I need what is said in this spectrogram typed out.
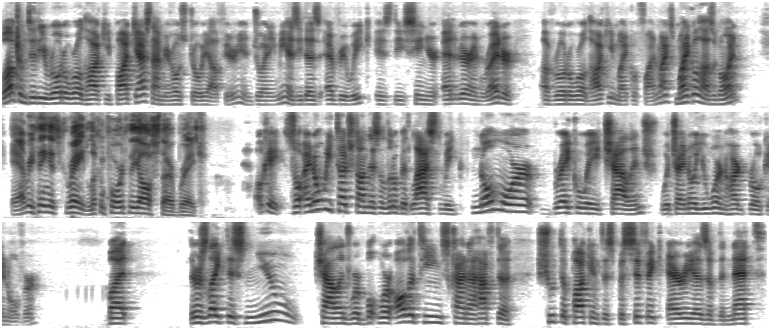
Welcome to the Rotoworld Hockey Podcast. I'm your host, Joey Alfieri, and joining me, as he does every week, is the senior editor and writer of Rotoworld Hockey, Michael Finewax. Michael, how's it going? Everything is great. Looking forward to the All Star break. Okay, so I know we touched on this a little bit last week. No more breakaway challenge, which I know you weren't heartbroken over, but there's like this new challenge where where all the teams kind of have to shoot the puck into specific areas of the net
